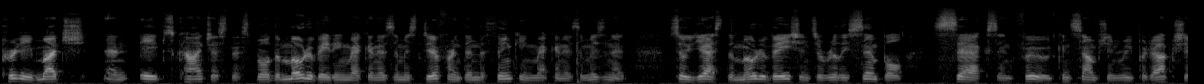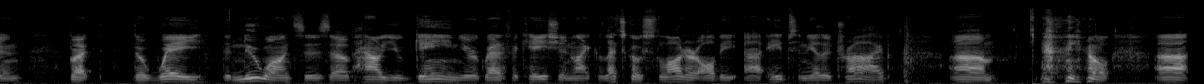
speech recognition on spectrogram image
pretty much an ape's consciousness? Well, the motivating mechanism is different than the thinking mechanism, isn't it? So yes, the motivations are really simple. Sex and food, consumption, reproduction. But the way, the nuances of how you gain your gratification, like let's go slaughter all the uh, apes in the other tribe. Um, you know, uh,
